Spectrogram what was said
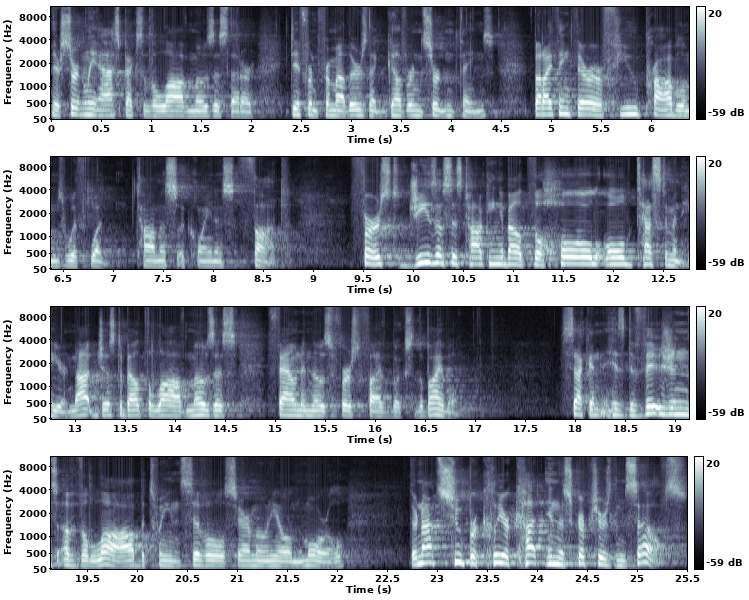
There's certainly aspects of the law of Moses that are different from others that govern certain things, but I think there are a few problems with what Thomas Aquinas thought. First, Jesus is talking about the whole Old Testament here, not just about the law of Moses found in those first five books of the Bible. Second, his divisions of the law between civil, ceremonial, and moral, they're not super clear cut in the scriptures themselves.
